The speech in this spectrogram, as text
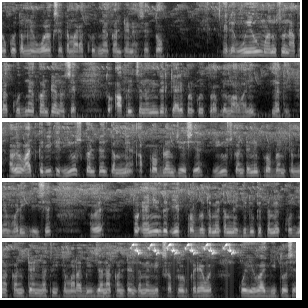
લોકો તમને ઓળખશે, તમારા ખુદના કન્ટેન્ટ હશે તો. એટલે હું એવું માનું છું ને આપણા ખુદના કન્ટેન્ટ હશે તો આપણી ચેનલની અંદર ક્યારેય પણ કોઈ પ્રોબ્લેમ આવવાની નથી. હવે વાત કરીએ કે રિયુઝ કન્ટેન્ટ તમને આ પ્રોબ્લેમ જે છે રિયુઝ કન્ટેન્ટની પ્રોબ્લેમ તમને મળી ગઈ છે. હવે તો એની અંદર એક પ્રોબ્લેમ તો મેં તમને કીધું કે તમે ખુદના કન્ટેન્ટ નથી, તમારા બીજાના કન્ટેન્ટ તમે મિક્સ અપલોડ કર્યા હોય કોઈ એવા ગીતો છે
